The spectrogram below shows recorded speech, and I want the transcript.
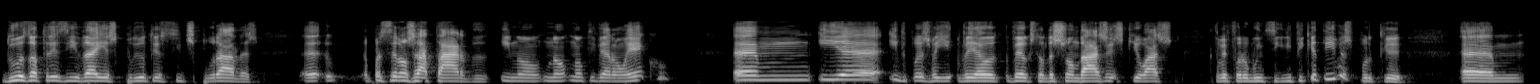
duas ou três ideias que podiam ter sido exploradas apareceram já tarde e não, não, não tiveram eco. Um, e, e, depois veio, veio, veio a questão das sondagens, que eu acho que também foram muito significativas, porque, um,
